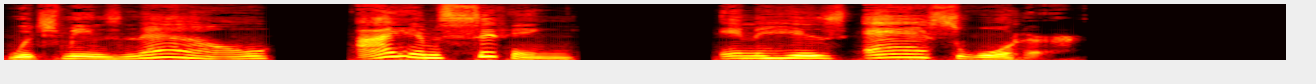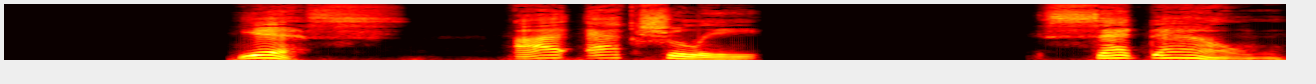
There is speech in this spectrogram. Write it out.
which means now I am sitting in his ass water. Yes, I actually sat down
